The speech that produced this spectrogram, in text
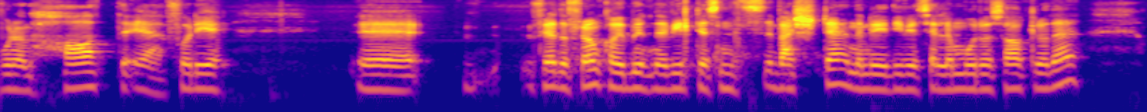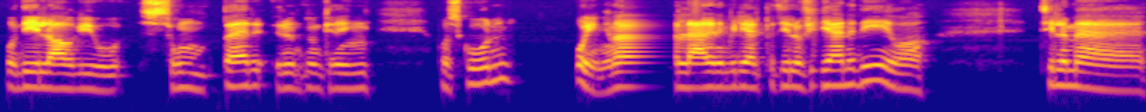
hvordan hatet er. Fordi eh, Fred og Frank har jo begynt med Viltesens verste, nemlig de vil selge morosaker og det. Og de lager jo sumper rundt omkring på skolen. Og ingen av lærerne vil hjelpe til å fjerne de, og til og med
